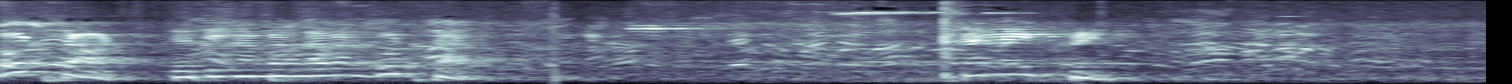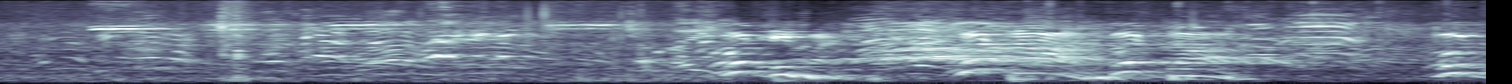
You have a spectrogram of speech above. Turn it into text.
Good shot. Jersey number eleven. Good shot. Chennai sprint. Good defense. Good draw, good start good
